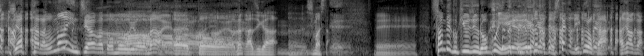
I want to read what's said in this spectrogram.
やったらうまいんちゃうかと思うような、えっと、なんか味が、うん、しました。えええー、396位、えー、ちょっと待って、下から行くのか。あかんあか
